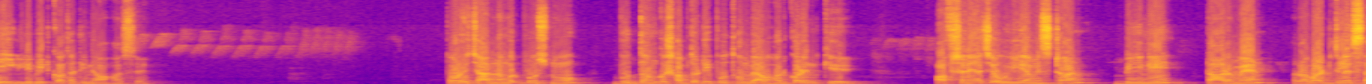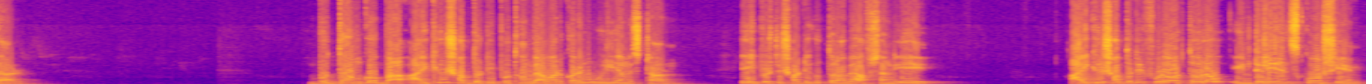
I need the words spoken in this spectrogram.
এই লিমিট কথাটি নেওয়া হয়েছে। পরে চার নম্বর প্রশ্ন বুদ্ধাঙ্ক শব্দটি প্রথম ব্যবহার করেন কে? অপশানে আছে William Stern, Binet, Terman, Robert Glaser. বুদ্ধাঙ্ক বা আইকিউ শব্দটি প্রথম ব্যবহার করেন উইলিয়াম স্টার্ন। এই প্রশ্নের সঠিক উত্তর হবে অপশান এ। আইকিউ শব্দটির পুরো অর্থ হলো ইন্টেলিজেন্স কোশিয়েন্ট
